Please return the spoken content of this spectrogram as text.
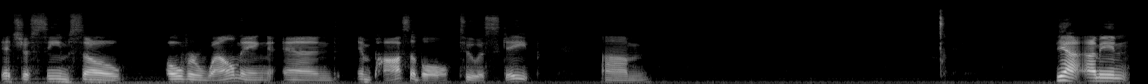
it just seems so overwhelming and impossible to escape. Um, yeah, I mean,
